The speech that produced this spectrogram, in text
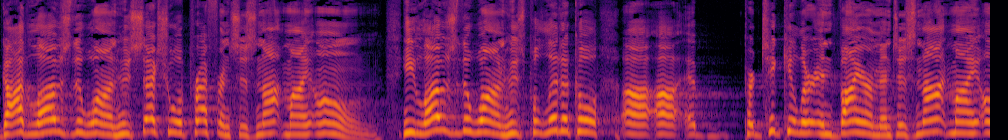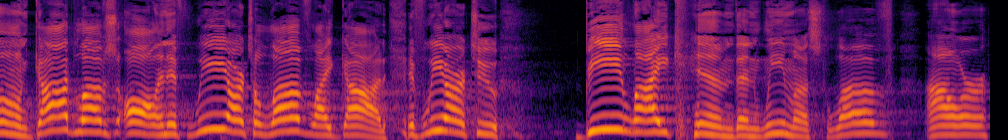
God loves the one whose sexual preference is not my own. He loves the one whose political uh, uh, particular environment is not my own. God loves all. And if we are to love like God, if we are to be like Him, then we must love our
